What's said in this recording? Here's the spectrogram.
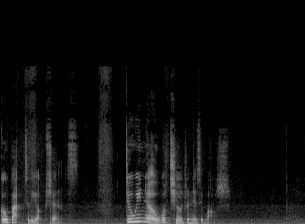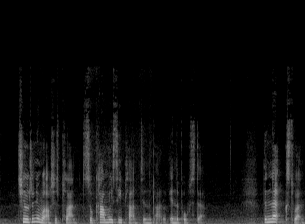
go back to the options. Do we know what children is in Welsh? Children in Welsh is plant, so can we see plant in the par- in the poster? The next one,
